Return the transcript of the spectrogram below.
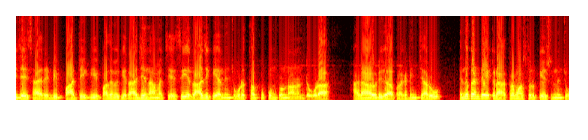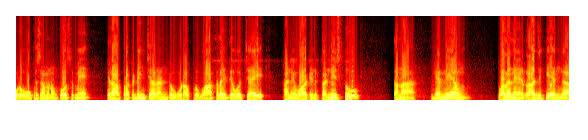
విజయ్ సాయి రెడ్డి పార్టీకి పదవికి రాజీనామా చేసి రాజకీయాల నుంచి కూడా తప్పుకుంటున్నానంటూ కూడా హడావిడిగా ప్రకటించారు. ఎందుకంటే ఇక్కడ అక్రమాస్తుల కేసుల నుంచి కూడా ఉపశమనం కోసమే ఇలా ప్రకటించారంటూ కూడా అప్పుడు వార్తలు అయితే వచ్చాయి. కానీ వాటిని ఖండిస్తూ తన నిర్ణయం వలనే రాజకీయంగా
